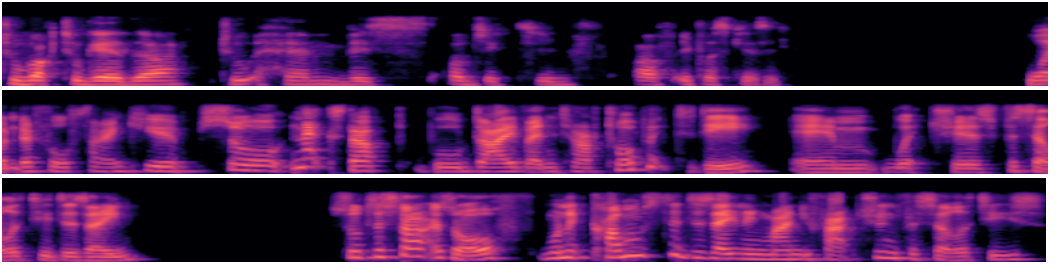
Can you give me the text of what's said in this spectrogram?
to work together to aim this objective of Yposkesi. Wonderful, thank you. So, next up, we'll dive into our topic today, um, which is facility design. So, to start us off, when it comes to designing manufacturing facilities,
